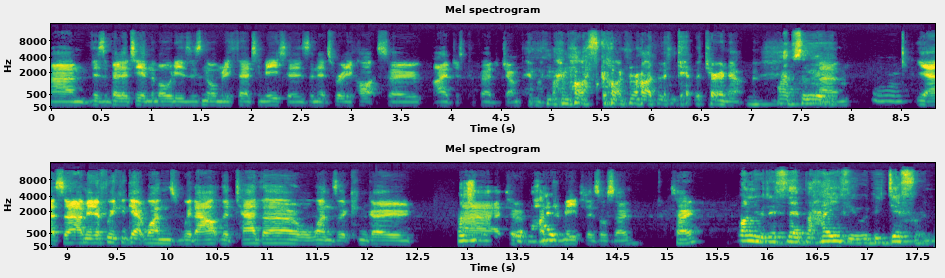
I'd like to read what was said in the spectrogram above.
Um, visibility in the Maldives is normally thirty meters, and it's really hot, so I just prefer to jump in with my mask on rather than get the drone out. Absolutely. Um, Yeah. yeah, so I mean, if we could get ones without the tether or ones that can go uh, to 100 meters or so. Sorry. wondered if their behaviour would be different.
